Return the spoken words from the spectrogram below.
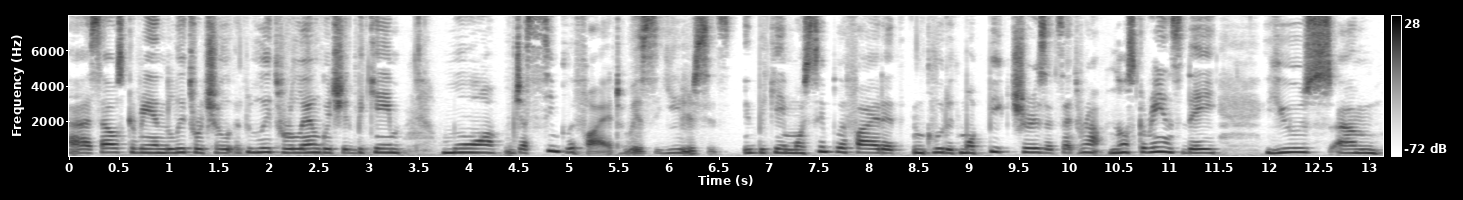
uh, South Korean literature, literal language, it became more just simplified with years. It's, it became more simplified. It included more pictures, etc. North Koreans they use um,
